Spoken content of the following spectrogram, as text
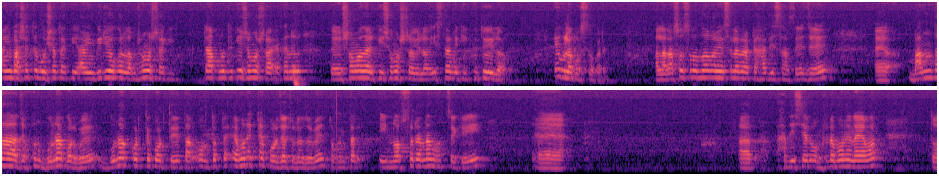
আমি বাসাতে বসে থাকি, আমি ভিডিও করলাম, সমস্যা কি? তা আপনাদের কি সমস্যা? এখানে সমাজের কি সমস্যা হইল? ইসলামে কি ক্ষতি হইল? এগুলা প্রশ্ন করে। আল্লাহ রাসুল সাল্লাহ ইসলামের একটা হাদিস আছে যে বান্দা যখন গুনাহ করবে, গুনাহ করতে করতে তার অন্তরটা এমন একটা পর্যায়ে চলে যাবে, তখন তার এই নষ্টটার নাম হচ্ছে কি? আর হাদিসের অংশটা মনে নাই আমার। তো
